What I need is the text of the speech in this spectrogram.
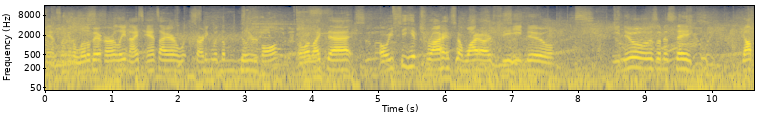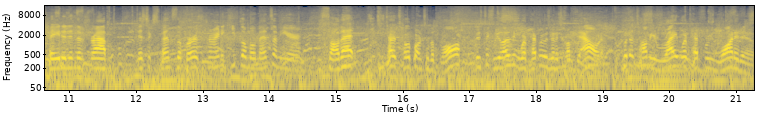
Canceling it a little bit early. Nice anti-air starting with the billiard ball. Oh, I like that. Oh, you see him trying some He knew. He knew it was a mistake. Got baited in the trap. Mystic spends the burst, trying to keep the momentum here. You saw that? He tried to teleport into the ball. Mystic realizing where Peppery was going to come down. Put the Tommy right where Peppery wanted him.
